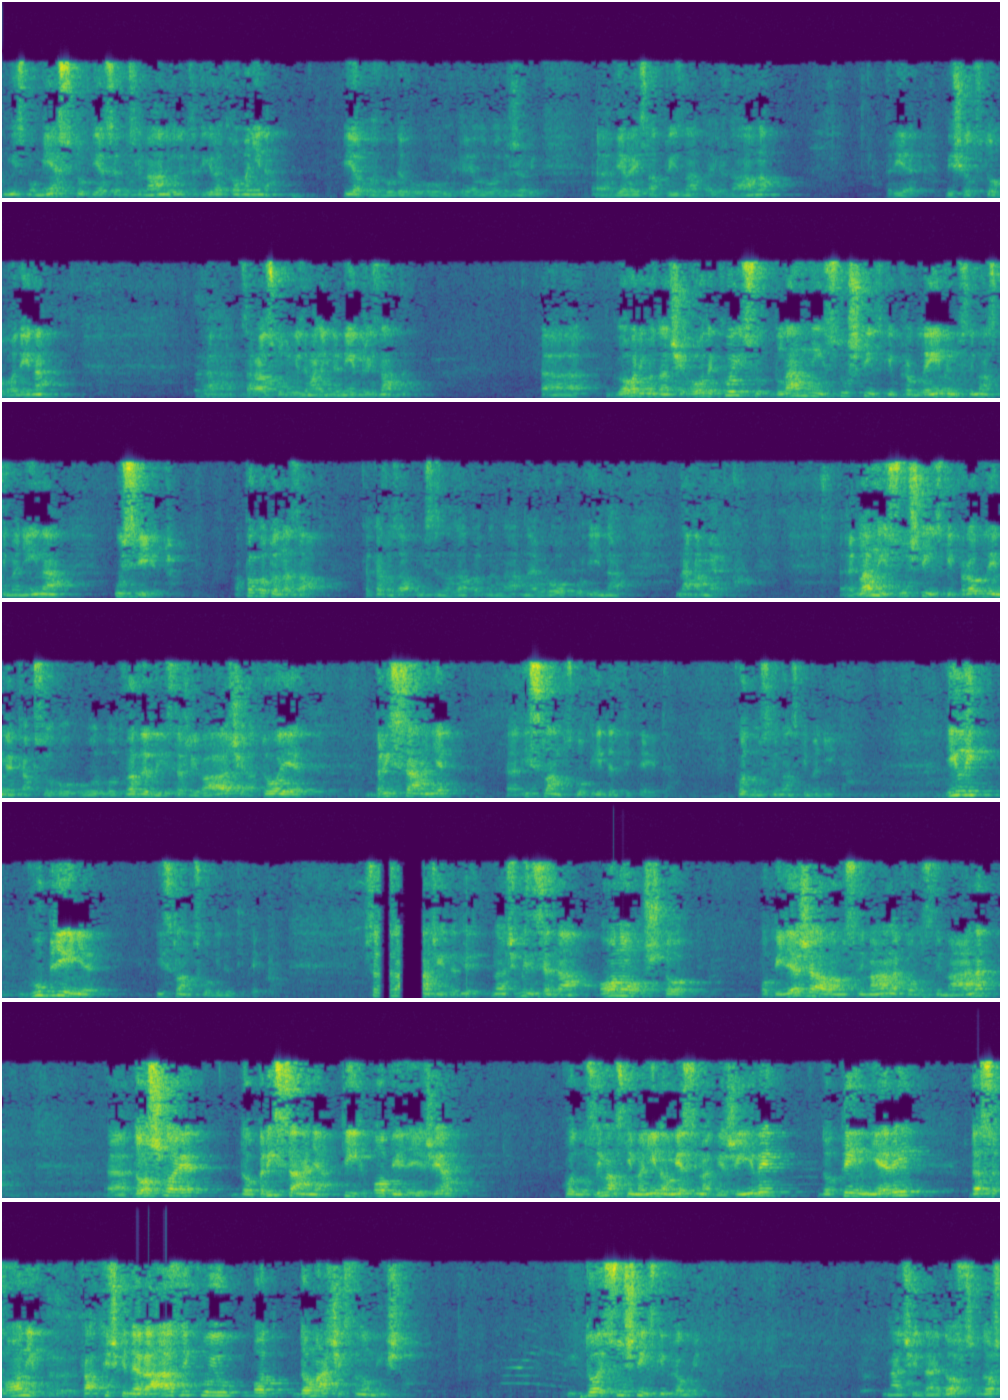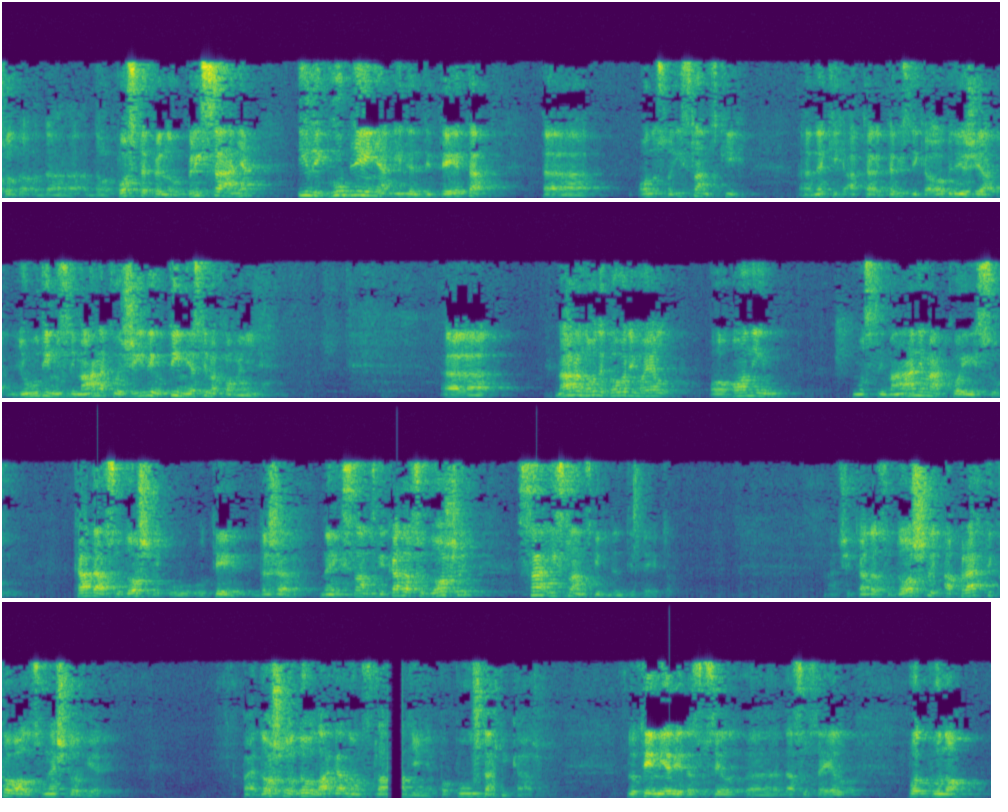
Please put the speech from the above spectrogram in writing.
mi smo u mjestu gdje se muslimani ovdje tretiraju kao manjina iako je ovdje u ovom dijelu ovoj državi e, vjera islam priznata još davno, prije više od 100 godina, e, za razliku od drugih zemalja gdje nije priznata. E, govorimo znači ovdje koji su glavni suštinski problemi muslimanskih manjina u svijetu, a pogotovo na zapad. Kad kažem zapad, mislim na zapad, na, na Europu i na, na Ameriku. Glavni suštinski problem je, kako su utvrdili istraživači, a to je brisanje e, islamskog identiteta kod muslimanskih manjina. Ili gubljenje islamskog identiteta. Što znači? Znači misli se na ono što obilježava muslimana kao muslimana, e, došlo je do brisanja tih obilježja kod muslimanskih manjina u mjestima gdje žive, do te mjere da se oni faktički ne razlikuju od domaćih stanovništva. I to je suštinski problem. Znači da je došlo do, do, do postepenog brisanja ili gubljenja identiteta, odnosno islamskih e, nekih karakteristika obilježja ljudi, muslimana koji žive u tim mjestima kao manjine. E, naravno ovdje govorimo jel, o onim muslimanima koji su kada su došli u, u te države ne islamske, kada su došli sa islamskim identitetom. Znači, kada su došli, a praktikovali su nešto od. Pa je došlo do laganog slabljenja, popuštanja, mi kažemo. Do te mjere da su se, e, da su se jel, potpuno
